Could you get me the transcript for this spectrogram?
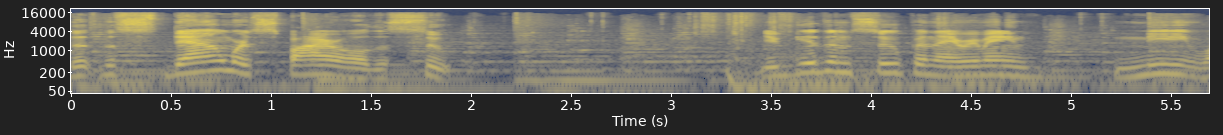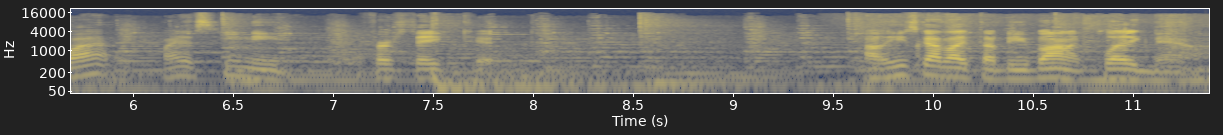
The, the downward spiral of the soup. You give them soup and they remain needing, why, why does he need first aid kit? Oh, he's got like the bubonic plague now.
